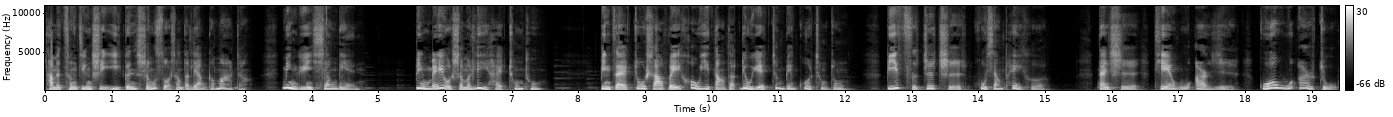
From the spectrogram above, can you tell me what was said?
他们曾经是一根绳索上的两个蚂蚱，命运相连，并没有什么利害冲突，并在诛杀韦后一党的六月政变过程中，彼此支持，互相配合。但是天无二日。国无二主，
